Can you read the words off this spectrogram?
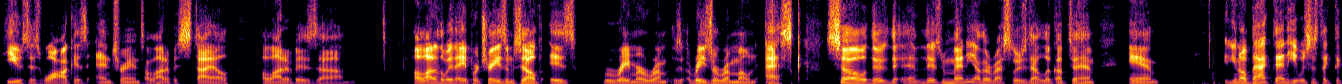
He used his walk, his entrance, a lot of his style, a lot of his, um, a lot of the way that he portrays himself is Raymer Ram- Razor Ramon esque. So there's and there's many other wrestlers that look up to him, and you know, back then he was just like the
